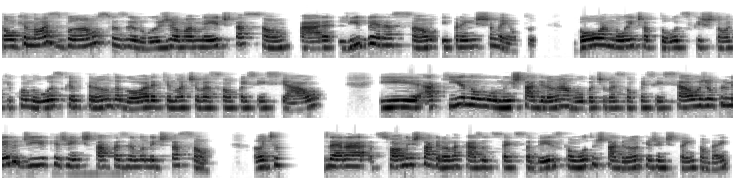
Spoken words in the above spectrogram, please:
Então, o que nós vamos fazer hoje é uma meditação para liberação e preenchimento. Boa noite a todos que estão aqui conosco, entrando agora aqui no Ativação com Essencial. E aqui no, no Instagram, arroba Ativação com Essencial, hoje é o primeiro dia que a gente está fazendo a meditação. Antes era só no Instagram da Casa de Sete Saberes, que é um outro Instagram que a gente tem também.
